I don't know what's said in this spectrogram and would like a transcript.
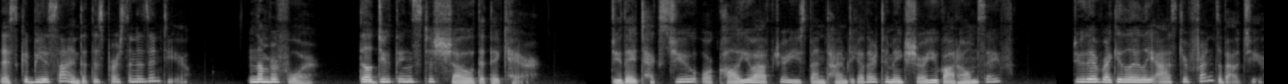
This could be a sign that this person is into you. Number four, They'll do things to show that they care. Do they text you or call you after you spend time together to make sure you got home safe? Do they regularly ask your friends about you?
